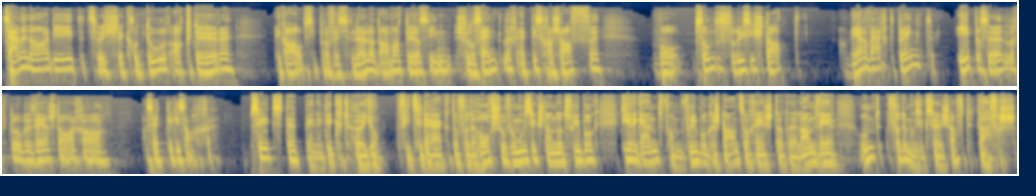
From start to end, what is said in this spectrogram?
Zusammenarbeit zwischen Kulturakteuren egal ob sie professionell oder Amateur sind, schlussendlich etwas kann schaffen kann, das besonders für unsere Stadt einen Mehrwert bringt. Ich persönlich glaube sehr stark an, an solche Sachen. Sitzt der Benedikt Höjo, Vizedirektor der Hochschule für Musikstandort Freiburg, Dirigent vom Freiburger Staatsorchester der Landwehr und von der Musikgesellschaft DAFERS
